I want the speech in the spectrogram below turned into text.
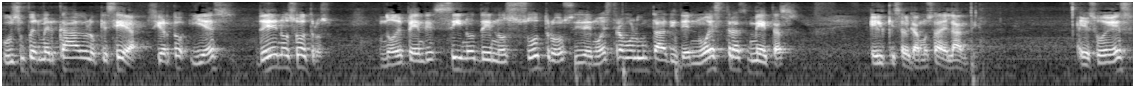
un supermercado, lo que sea, ¿cierto? Y es de nosotros. No depende sino de nosotros y de nuestra voluntad y de nuestras metas el que salgamos adelante. Eso es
